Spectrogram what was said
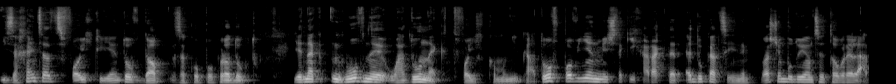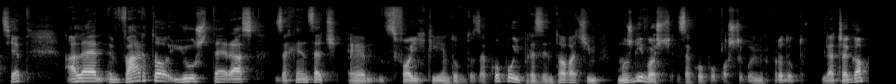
i zachęcać swoich klientów do zakupu produktu. Jednak główny ładunek Twoich komunikatów powinien mieć taki charakter edukacyjny, właśnie budujący tą relację, ale warto już teraz zachęcać e, swoich klientów do zakupu i prezentować im możliwość zakupu poszczególnych produktów. Dlaczego?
